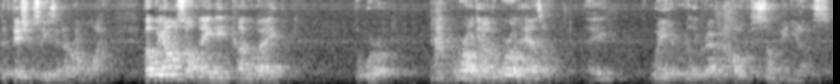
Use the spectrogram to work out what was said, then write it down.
deficiencies in our own life. But we also may need to cut away the world. The world, you know, the world has a, a way of really grabbing a hold of so many of us.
